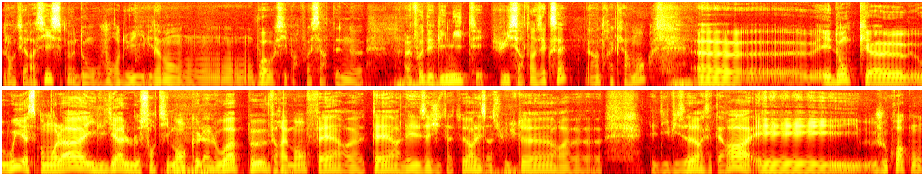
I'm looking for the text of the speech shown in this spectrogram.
de l'antiracisme, dont aujourd'hui évidemment on, voit aussi parfois certaines à la fois des limites et puis certains excès, hein, très clairement. Euh, et donc euh, oui, à ce moment-là, il y a le sentiment que la loi peut vraiment faire taire les agitateurs, les insulteurs, les diviseurs, etc. Et je crois qu'on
